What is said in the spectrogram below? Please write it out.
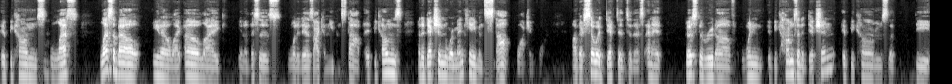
It, it, becomes less less about you know like oh like you know this is what it is i can even stop. It becomes an addiction where men can't even stop watching porn. Uh, they're so addicted to this and it goes to the root of when it becomes an addiction it becomes the, the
